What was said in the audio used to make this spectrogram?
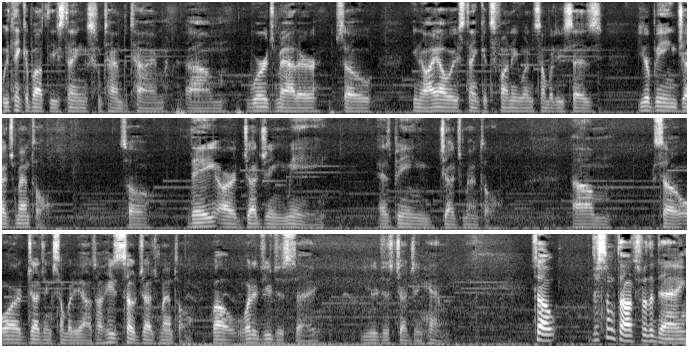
We think about these things from time to time. Um, words matter. So, you know, I always think it's funny when somebody says, You're being judgmental. So they are judging me as being judgmental. Um, so, or judging somebody else. Oh, he's so judgmental. Well, what did you just say? You're just judging him. So, just some thoughts for the day.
